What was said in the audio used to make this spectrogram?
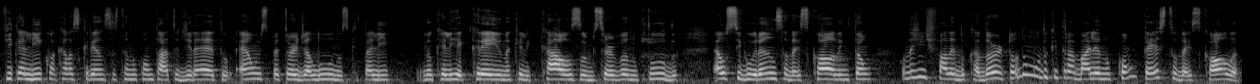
fica ali com aquelas crianças tendo contato direto, é um inspetor de alunos que está ali naquele recreio, naquele caos, observando tudo, é o segurança da escola. Então, quando a gente fala educador, todo mundo que trabalha no contexto da escola,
